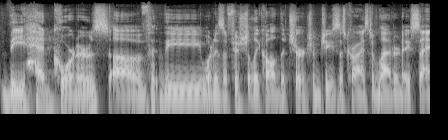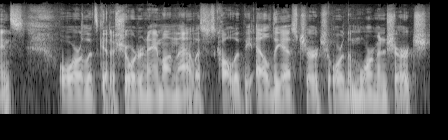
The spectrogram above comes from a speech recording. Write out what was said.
the headquarters of the what is officially called the Church of Jesus Christ of Latter day Saints, or let's get a shorter name on that. Let's just call it the LDS Church or the Mormon Church.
